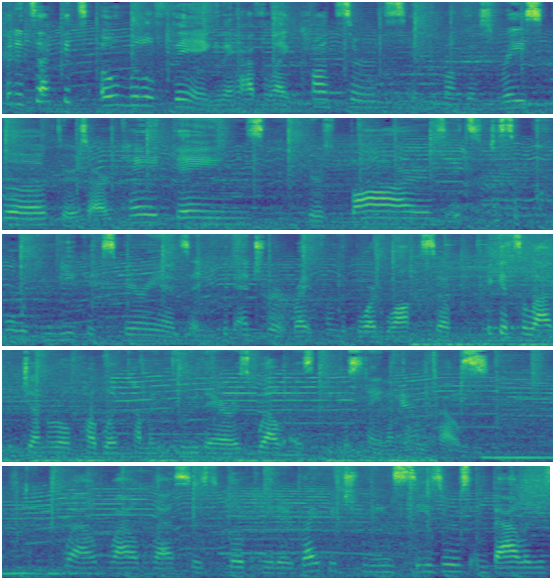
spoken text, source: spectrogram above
but it's like its own little thing. They have like concerts, a humongous race book, there's arcade games, there's bars. It's just a cool, unique experience, and you can enter it right from the boardwalk. So it gets a lot of the general public coming through there as well as people staying at the hotels. Wild Wild West is located right between Caesars and Bally's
